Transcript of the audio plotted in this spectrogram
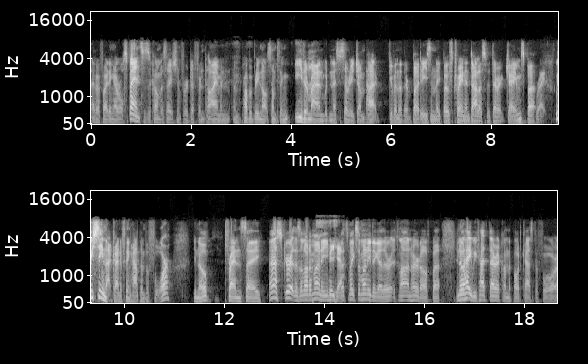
ever fighting Errol Spence is a conversation for a different time and, and probably not something either man would necessarily jump at, given that they're buddies and they both train in Dallas with Derrick James. But right. we've seen that kind of thing happen before. You know, friends say, ah, screw it, there's a lot of money. yeah. Let's make some money together. It's not unheard of. But, you know, hey, we've had Derrick on the podcast before.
